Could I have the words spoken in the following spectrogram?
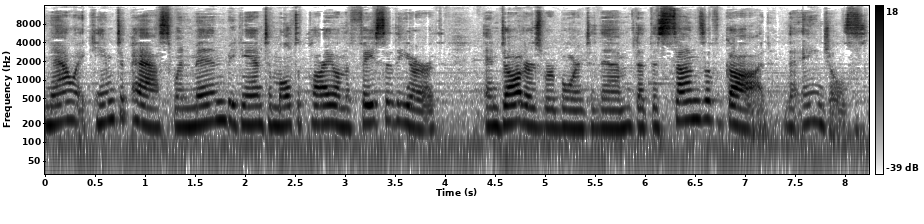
Now it came to pass when men began to multiply on the face of the earth, and daughters were born to them, that the sons of God, the angels,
